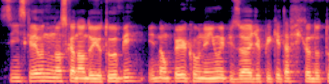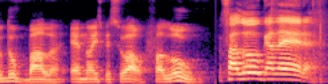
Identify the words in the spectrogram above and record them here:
Se inscrevam no nosso canal do YouTube e não percam nenhum episódio porque tá ficando tudo bala. É nóis, pessoal. Falou! Falou, galera!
